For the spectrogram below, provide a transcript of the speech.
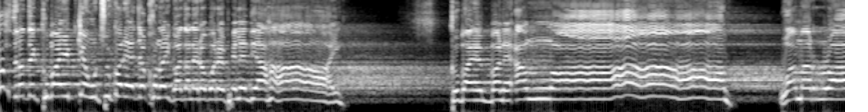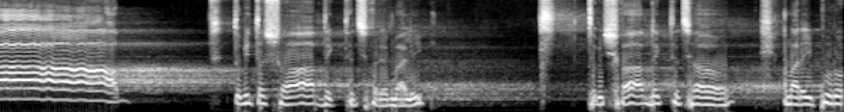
হজরতে খুবাইবকে উঁচু করে যখন ওই গজালের ওপরে ফেলে দেওয়া হয়, খুবাইব বলে, আল্লাহ! তুমি তো সব দেখতেছ রে মালিক। তুমি সব দেখতেছ আমার এই পুরো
